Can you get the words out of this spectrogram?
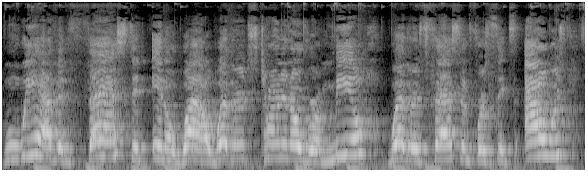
when we haven't fasted in a while, whether it's turning over a meal, whether it's fasting for six hours,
